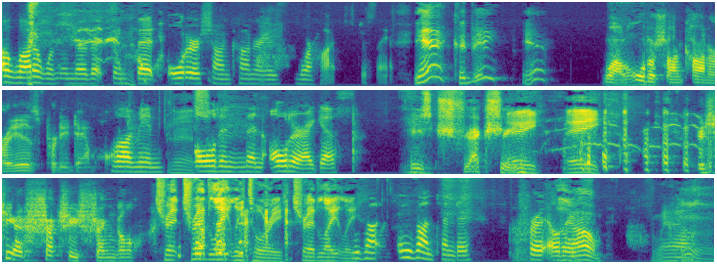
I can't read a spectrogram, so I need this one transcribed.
a lot of women though that think that older Sean Connery is more hot. Just saying. Yeah, could be. Yeah. Well, older Sean Connery is pretty damn hot. Well, I mean, Yes. old and then older, I guess. He's sexy. Hey, hey, Is he a sexy single? tread tread lightly, Tori. Tread lightly. He's on he's on Tinder for elders. Oh, wow. Hmm.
